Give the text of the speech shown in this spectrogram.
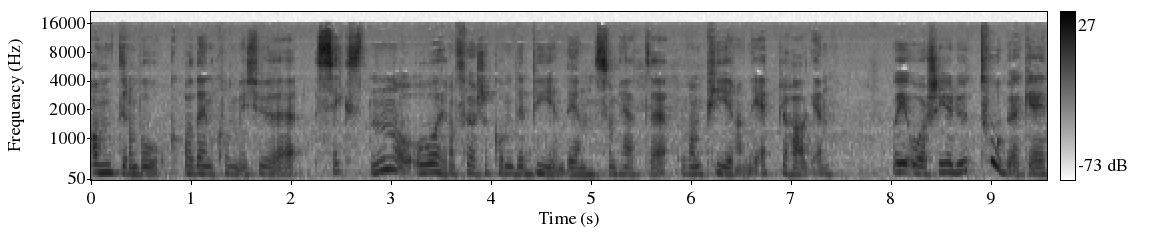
andre bok, og den kom i 2016. Og årene før så kom debuten din, som heter 'Vampyrene i eplehagen'. Og i år så gir du to bøker.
